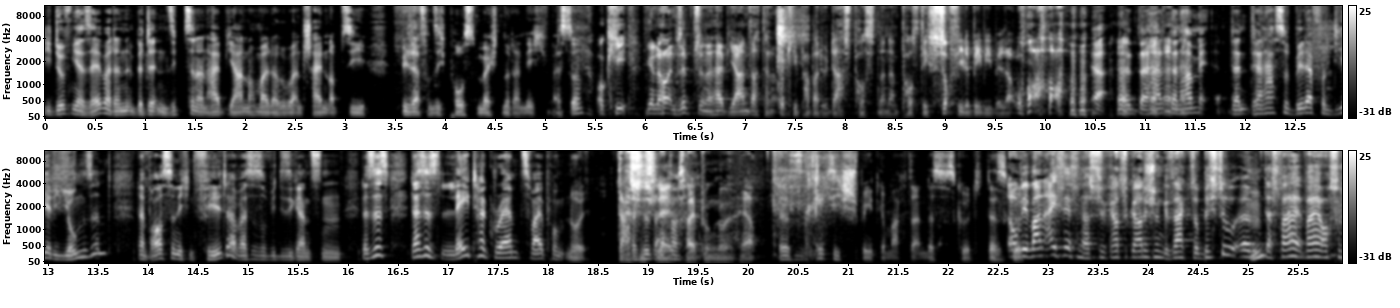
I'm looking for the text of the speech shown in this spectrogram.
die dürfen ja selber dann bitte in 17,5 Jahren nochmal darüber entscheiden, ob sie Bilder von sich posten möchten oder nicht, weißt du? Okay, genau, in 17,5 Jahren sagt dann, okay, Papa, du darfst posten und dann poste ich so viele Babybilder. Wow. Ja, dann, hat- dann, haben, dann, dann hast du Bilder von dir, die jung sind, dann brauchst du nicht einen Filter, weißt du, so wie diese ganzen, das ist, das ist Latergram 2.0. Das, Das ist, ist einfach- 2.0, ja. Das ist richtig spät gemacht dann. Das ist gut. Das ist Oh, gut. wir waren Eis essen, hast du gerade gerade schon gesagt. So bist du, ähm, das war, war ja auch so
